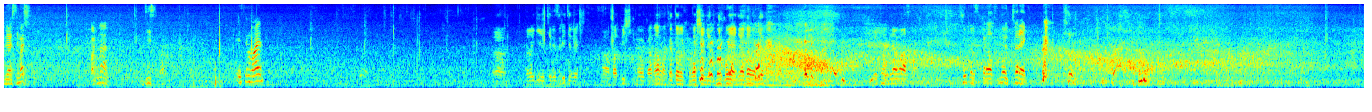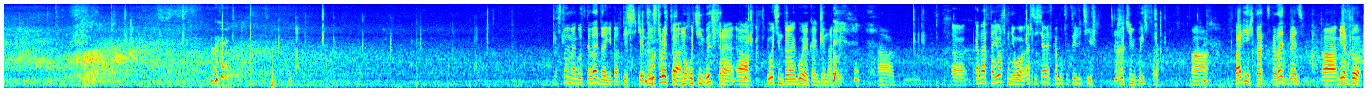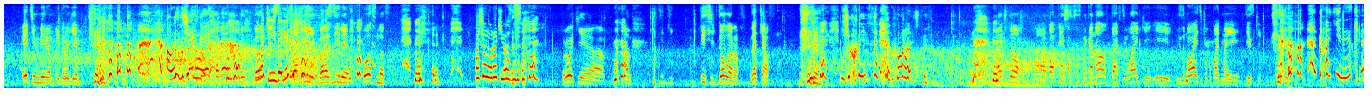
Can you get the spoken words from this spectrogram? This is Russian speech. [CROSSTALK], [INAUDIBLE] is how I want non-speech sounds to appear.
Меня снимать? Погнали. Иди снимай. Я снимаю. А, Дорогие телезрители, а, подписчики моего канала, которых вообще нет, нихуя, ни одного нет. Это для вас супер скоростной трек. Что могу сказать, дорогие подписчики, это устройство, оно очень быстрое а, и очень дорогое, как бы нахуй. А, а, когда встаешь на него, ощущаешь, как будто ты летишь очень быстро. А, в Париж, так сказать, блядь, а, между этим миром и другим. [LAUGHS] А вы случайно... Сказать, пока [LAUGHS] уроки не даете? корабли бороздили космос. [LAUGHS] А Почему уроки у вас? [LAUGHS] Уроки э, тысяч долларов за час. Нихуя уроки. Так что э, подписывайтесь на канал, ставьте лайки и не забывайте покупать мои диски. Какие диски?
